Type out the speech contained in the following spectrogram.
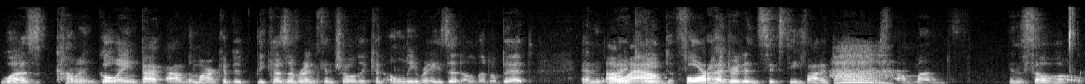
was coming going back out of the market but because of rent control they could only raise it a little bit and Oh, i wow. paid $465 a month in soho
